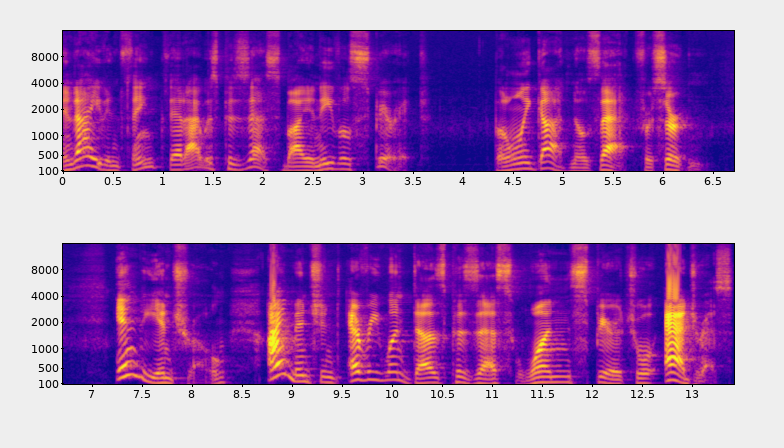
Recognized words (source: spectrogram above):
And I even think that I was possessed by an evil spirit, but only God knows that for certain. In the intro, I mentioned everyone does possess one spiritual address.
